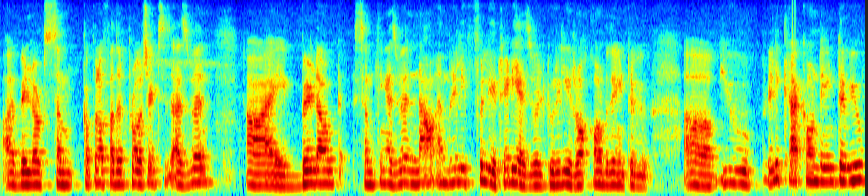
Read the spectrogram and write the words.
I build out some couple of other projects as well. I build out something as well. Now I'm really fully ready as well to really rock out the interview. Uh, you really crack on the interview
